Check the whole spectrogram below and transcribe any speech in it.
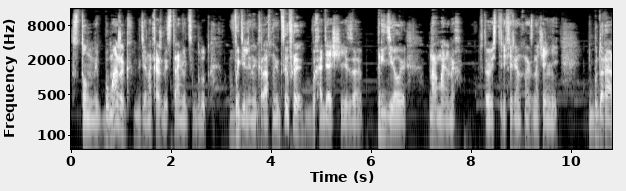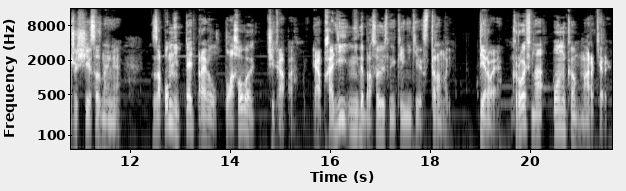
в стонной бумажек, где на каждой странице будут выделены красные цифры, выходящие за пределы нормальных то есть референтных значений, и будоражащее сознание. Запомни пять правил плохого чекапа и обходи недобросовестные клиники стороной. Первое. Кровь на онкомаркеры.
